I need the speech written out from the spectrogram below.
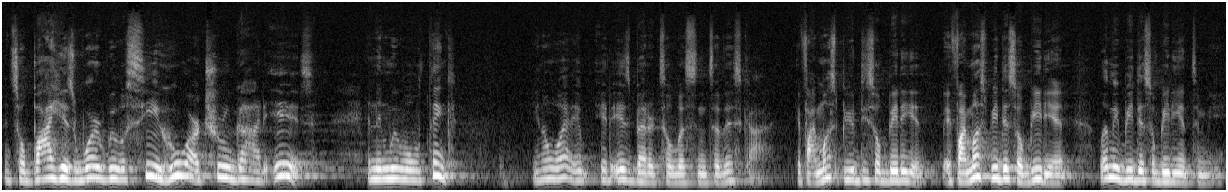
And so, by His word, we will see who our true God is. And then we will think, you know what? It, it is better to listen to this guy. If I must be disobedient, if I must be disobedient, let me be disobedient to me.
